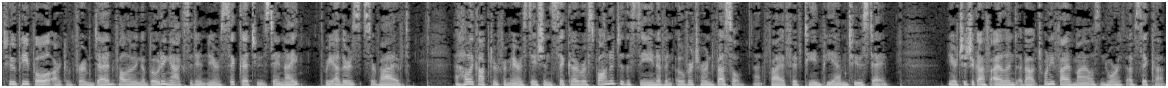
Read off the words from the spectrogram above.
Two people are confirmed dead following a boating accident near Sitka Tuesday night. Three others survived. A helicopter from Air Station Sitka responded to the scene of an overturned vessel at 5:15 p.m. Tuesday near Chichagof Island, about 25 miles north of Sitka.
